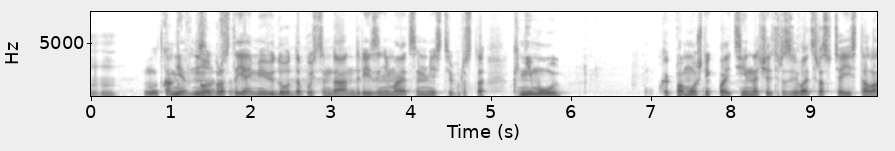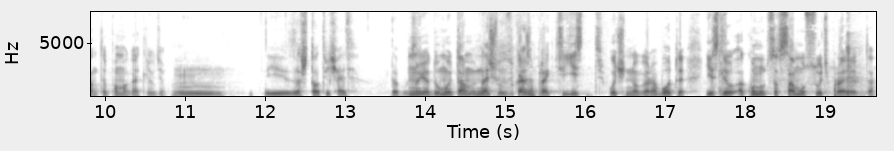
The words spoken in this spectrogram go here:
Угу. Ну, как Нет, ну просто я имею в виду, вот, допустим, да, Андрей занимается вместе, просто к нему как помощник пойти и начать развивать, раз у тебя есть таланты помогать людям? И за что отвечать? Допустим. Ну, я думаю, там, знаешь, в каждом проекте есть очень много работы. Если окунуться в саму суть проекта,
